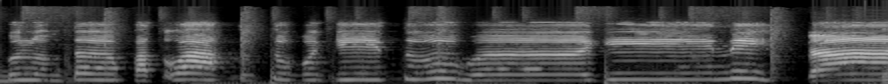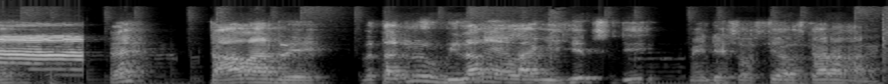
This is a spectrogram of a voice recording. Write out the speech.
belum tepat waktu tuh begitu begini. Nah. Salah, Dre. Lu Tadi lu bilang yang lagi hits di media sosial sekarang kan? Ya?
